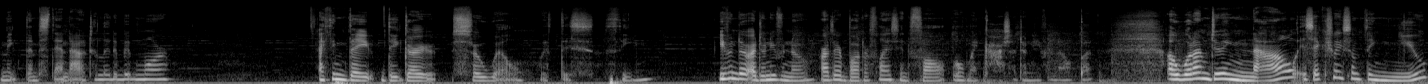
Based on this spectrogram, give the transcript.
make them stand out a little bit more. I think they, they go so well with this theme. Even though I don't even know, are there butterflies in fall? Oh my gosh, I don't even know. But oh, what I'm doing now is actually something new.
